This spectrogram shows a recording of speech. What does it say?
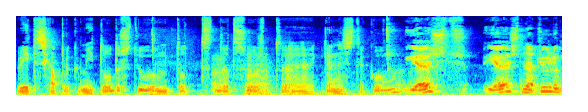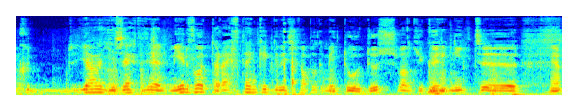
wetenschappelijke methodes toe om tot dat soort eh, kennis te komen. Juist, juist. Natuurlijk, ja, je zegt het in het meervoud terecht, denk ik, de wetenschappelijke methode dus. Want je kunt niet, eh, Ja.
